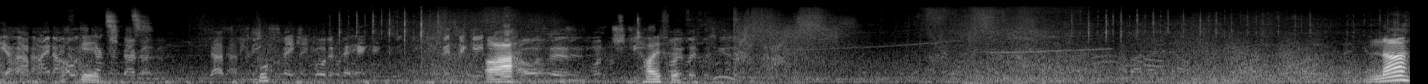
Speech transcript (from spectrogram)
Wir haben eine Auf geht's. Geht Oh. Teufel. Na?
